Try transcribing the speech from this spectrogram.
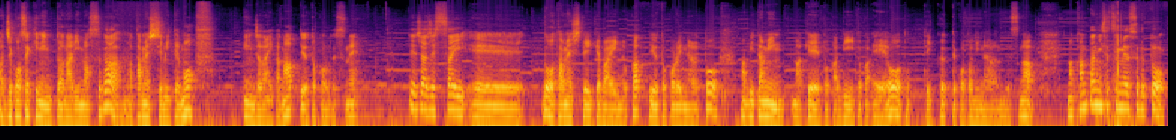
自己責任とはなりますが、まあ、試してみてもいいんじゃないかなっていうところですね。で、じゃあ実際、えー、どう試していけばいいのかっていうところになると、まあ、ビタミン、まあ、K とか D とか A を取っていくってことになるんですが、まあ、簡単に説明すると、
